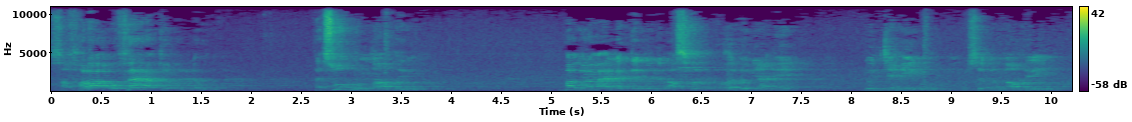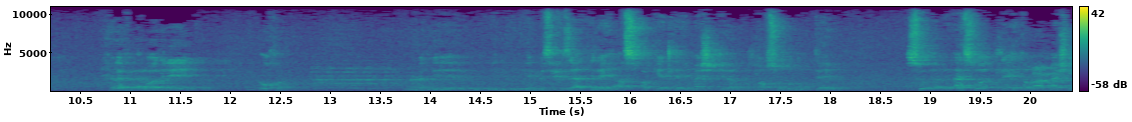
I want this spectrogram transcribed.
صفراء فاقع اللون تسر الناظرين. بعض العلماء قال لك ده اللون الأصفر هو اللون يعني إيه؟ لون جميل ويسر الناظرين خلاف الألوان الإيه؟ الأخرى. الذي يلبس حذاء تلاقيه أصفر كده تلاقيه ماشي كده مرصود ومبتهج. أسود تلاقيه طبعا ماشي.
